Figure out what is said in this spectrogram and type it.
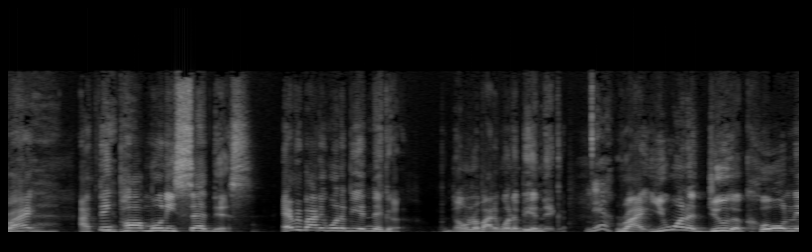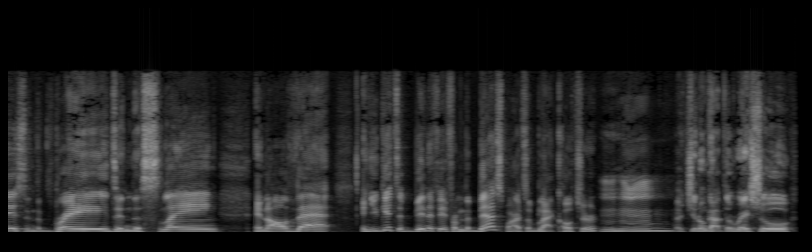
right? I think Paul Mooney said this. Everybody want to be a nigga, but don't nobody want to be a nigga. Yeah. Right? You want to do the coolness and the braids and the slang and all that, and you get to benefit from the best parts of black culture, but you don't got the racial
